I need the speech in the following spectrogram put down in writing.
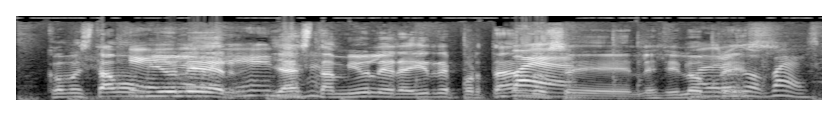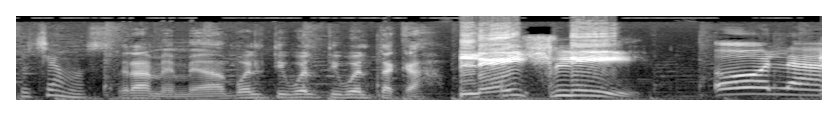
¿Cómo estamos, Müller? Ya está Müller ahí reportándose, Leslie López. vaya, escuchemos. Espérame, me da vuelta y vuelta y vuelta acá. Leslie. Hola.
